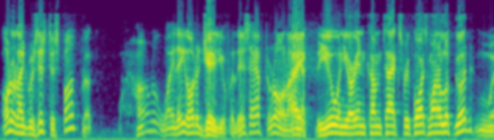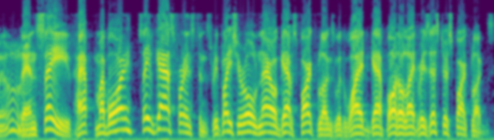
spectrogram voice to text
Autolite resistor spark plug. Harlow, why, they ought to jail you for this. After all, I... Hey, do you and your income tax reports want to look good? Well... Then save, Hap, my boy. Save gas, for instance. Replace your old narrow gap spark plugs with wide gap Autolite resistor spark plugs.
